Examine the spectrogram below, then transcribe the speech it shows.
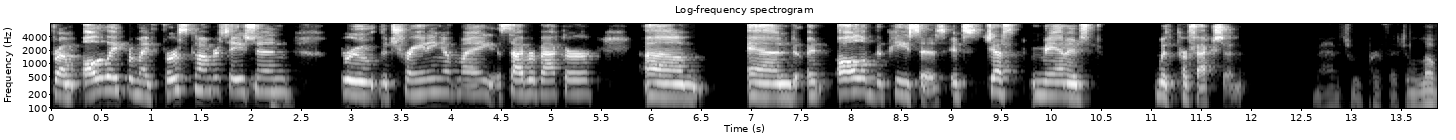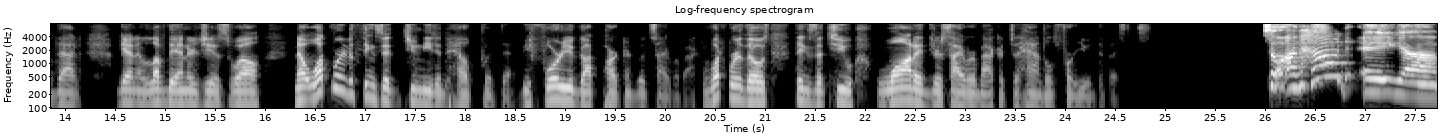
from all the way from my first conversation through the training of my cyberbacker um, and, and all of the pieces, it's just managed with perfection with perfection. Love that. Again, I love the energy as well. Now, what were the things that you needed help with then before you got partnered with Cyberbacker? What were those things that you wanted your Cyberbacker to handle for you in the business? So I've had a uh,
